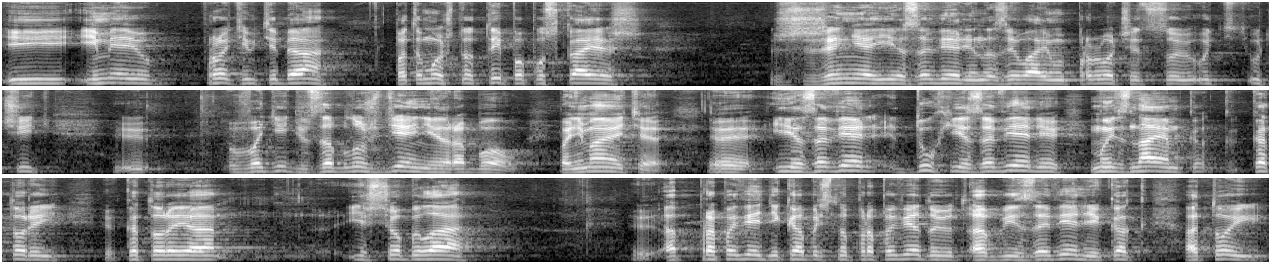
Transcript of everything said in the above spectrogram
И имею против тебя, потому что ты попускаешь жене Иезавели, называемой пророчицей, уч- учить, э, вводить в заблуждение рабов. Понимаете? Э, Иезавель, дух Иезавели, мы знаем, который, которая еще была э, а проповедники обычно проповедуют об Изавелии как о той,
